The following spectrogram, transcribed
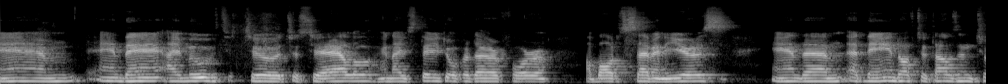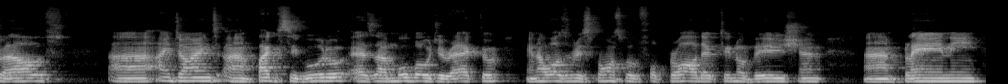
and and then I moved to to Cielo, and I stayed over there for about seven years. And um, at the end of 2012, uh, I joined um, PagSeguro as a mobile director, and I was responsible for product innovation, um, planning,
